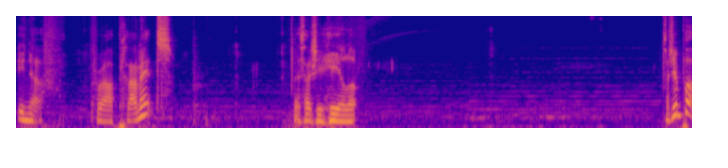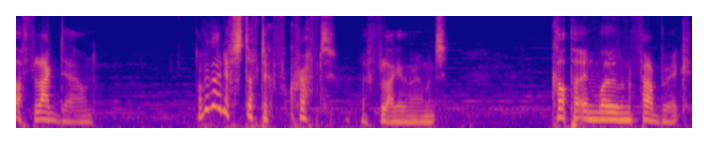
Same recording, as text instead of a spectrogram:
enough for our planet. Let's actually heal up. I should put a flag down. Have we got enough stuff to craft a flag at the moment? Copper and woven fabric.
